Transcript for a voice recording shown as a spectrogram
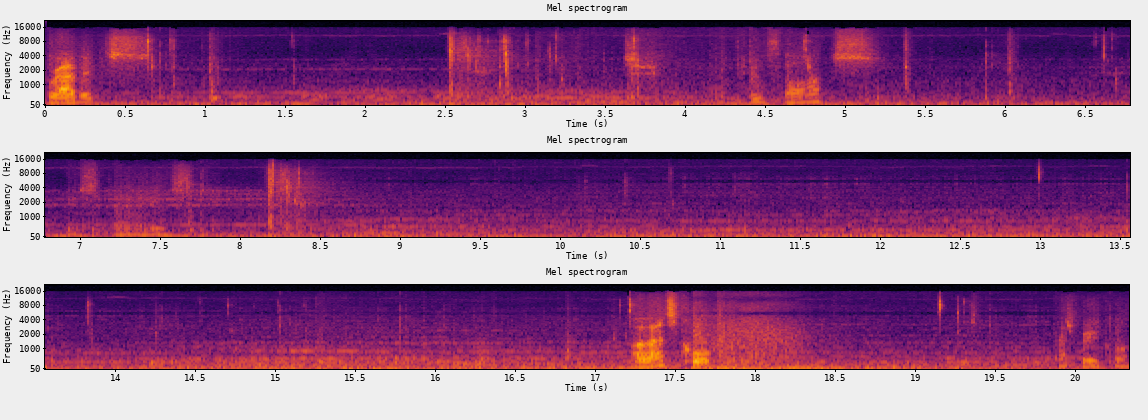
Rabbits. Two fox. Two stags. Oh, that's cool. That's pretty cool.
